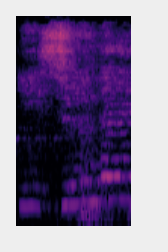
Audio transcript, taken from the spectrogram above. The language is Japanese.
一瞬で。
